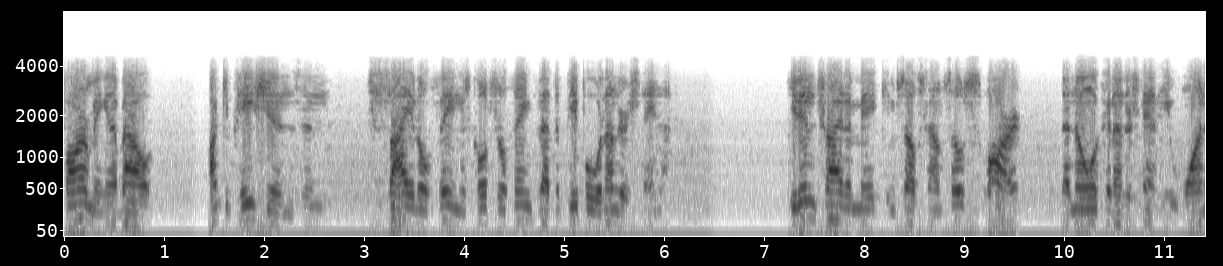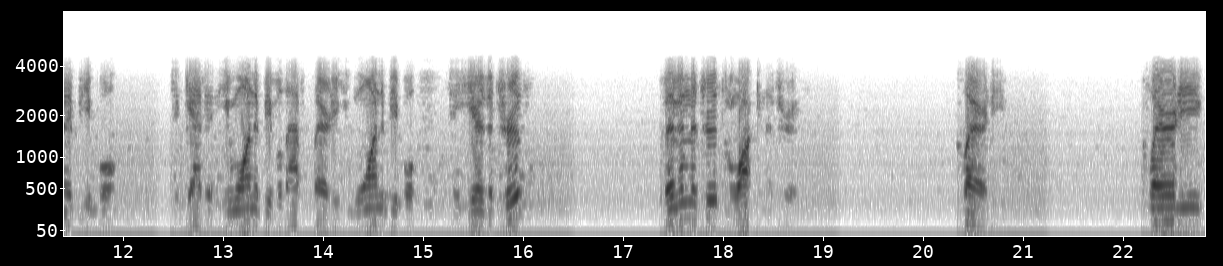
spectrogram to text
farming and about occupations and societal things, cultural things that the people would understand. He didn't try to make himself sound so smart that no one could understand. He wanted people to get it. He wanted people to have clarity. He wanted people to hear the truth, live in the truth, and walk in the truth. Clarity. Clarity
